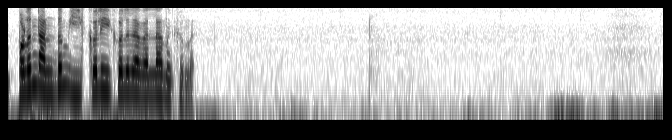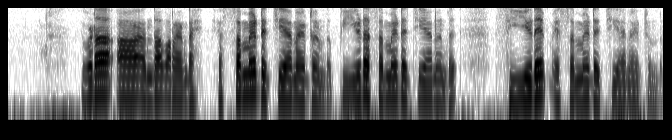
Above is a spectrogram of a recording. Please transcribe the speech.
ഇപ്പോഴും രണ്ടും ഈക്വൽ ഈക്വൽ ലെവലിലാണ് നിൽക്കുന്നത് ഇവിടെ എന്താ പറയണ്ടേ? എസ് എം എ ടച്ച് ചെയ്യാനായിട്ടുണ്ട്. പിയുടെ എസ് എം എ ടച്ച് ചെയ്യാനുണ്ട്. സിയുടെയും എസ് എം എ ടച്ച് ചെയ്യാനായിട്ടുണ്ട്.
